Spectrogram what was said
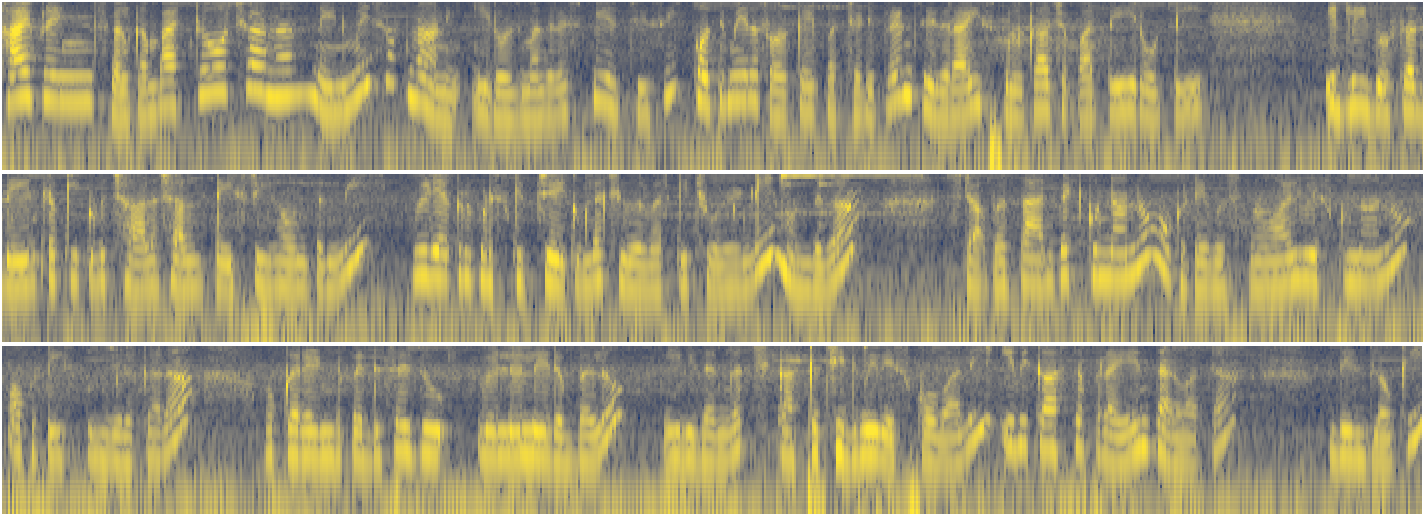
Hi friends welcome back to our channel. నేను మీ స్వప్నాని. ఈరోజు మన రెసిపీ వచ్చేసి కొత్తిమీర సొరకాయ పచ్చడి. ఫ్రెండ్స్ ఇది రైస్ పుల్కా చపాతీ రోటీ ఇడ్లీ దోశ దేంట్లోకి కూడా చాలా చాలా టేస్టీగా ఉంటుంది. వీడియో అక్కడ కూడా స్కిప్ చేయకుండా చివరి వరకు చూడండి. ముందుగా స్టవ్ పై ప్యాన్ పెట్టుకున్నాను. ఒక టేబుల్ స్పూన్ ఆయిల్ వేసుకున్నాను. ఒక టీ స్పూన్ జీలకర్ర. ఒక రెండు పెద్ద సైజు వెల్లుల్లి రెబ్బలు. ఈ విధంగా కాస్త చిదిమి వేసుకోవాలి. ఇవి కాస్త ఫ్రై అయిన తర్వాత దీంట్లోకి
